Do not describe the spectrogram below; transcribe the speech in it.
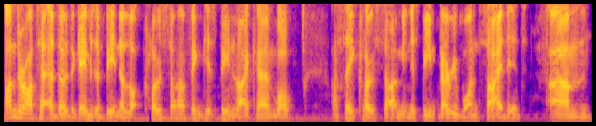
under Arteta though the games have been a lot closer. I think it's been like um well, I say closer. I mean it's been very one sided. Um,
